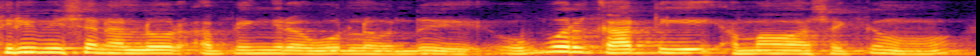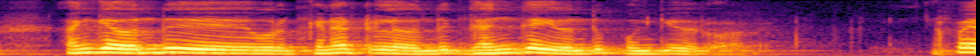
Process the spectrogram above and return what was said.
திருவிசநல்லூர் அப்படிங்கிற ஊரில் வந்து ஒவ்வொரு கார்த்திகை அமாவாசைக்கும் அங்கே வந்து ஒரு கிணற்றில் வந்து கங்கை வந்து பொங்கி வருவாங்க. அப்போ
